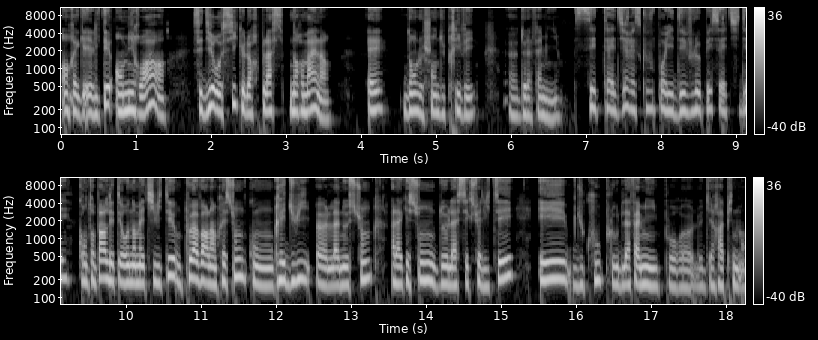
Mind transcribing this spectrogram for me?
en réalité, en miroir, c'est dire aussi que leur place normale est dans le champ du privé, de la famille. C'est-à-dire, est-ce que vous pourriez développer cette idée? Quand on parle d'hétéronormativité, on peut avoir l'impression qu'on réduit euh, la notion à la question de la sexualité et du couple ou de la famille, pour euh, le dire rapidement.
